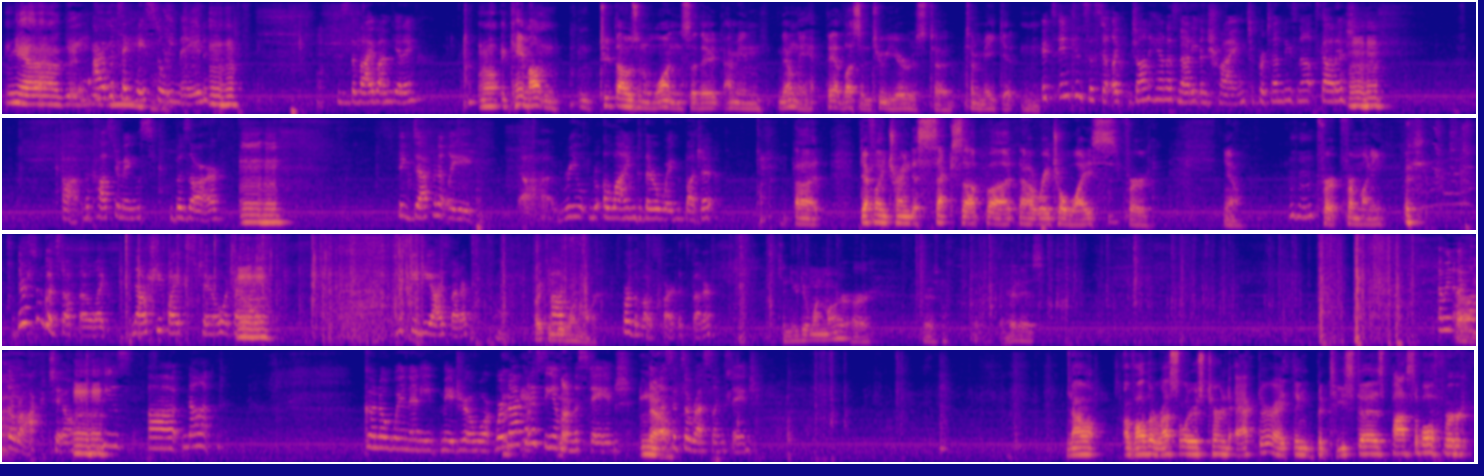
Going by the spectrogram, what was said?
Yeah. I would say hastily made. Is the vibe I'm getting. Well, it came out in 2001, so they, I mean, they only they had less than two years to to make it. And, It's inconsistent. Like John Hannah's not even trying to pretend he's not Scottish. Mm-hmm. Uh, the costuming's bizarre. mm-hmm. They definitely uh, realigned their wig budget. Uh, definitely trying to sex up uh, uh, Rachel Weisz for, you know, for for money. There's some good stuff though. Like now she fights too, which I like. The CGI's better I can Um, do one more. for the most part. It's better. Can you do one more, or there's there it is. I mean, I love The Rock too. He's uh, not gonna win any major award. We're not gonna see him No. on the stage No. unless it's a wrestling stage. Now, of all the wrestlers turned actor, I think Batista is possible for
